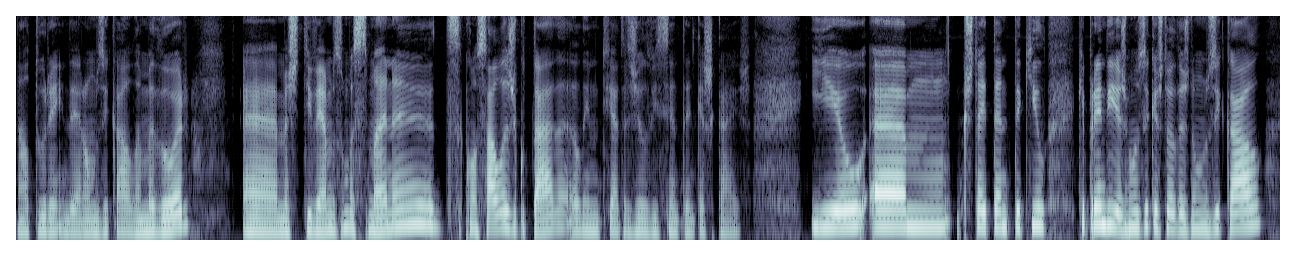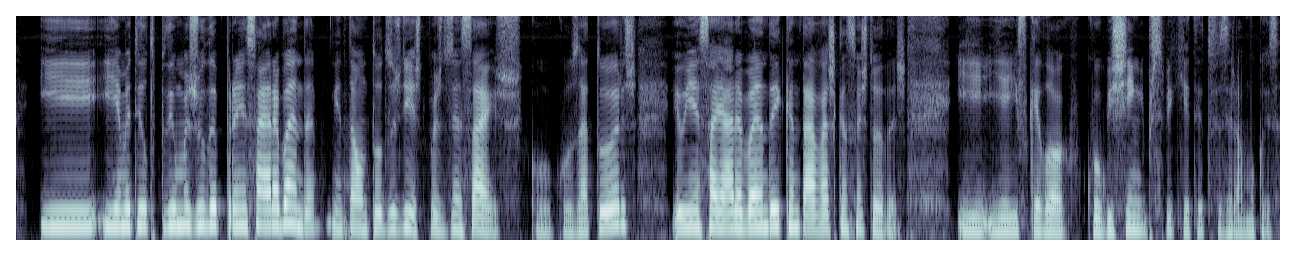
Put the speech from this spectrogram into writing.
na altura ainda era um musical amador, Uh, mas tivemos uma semana de, com sala esgotada ali no Teatro Gil Vicente em Cascais e eu um, gostei tanto daquilo que aprendi as músicas todas do musical e, e, a Matilde pediu-me ajuda para ensaiar a banda. Então, todos os dias, depois dos ensaios com, com, os atores, eu ia ensaiar a banda e cantava as canções todas. E, e, aí fiquei logo com o bichinho e percebi que ia ter de fazer alguma coisa.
